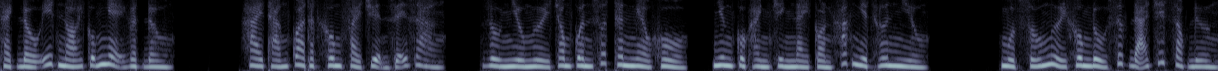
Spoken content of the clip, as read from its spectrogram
Thạch Đầu ít nói cũng nhẹ gật đầu. Hai tháng qua thật không phải chuyện dễ dàng, dù nhiều người trong quân xuất thân nghèo khổ, nhưng cuộc hành trình này còn khắc nghiệt hơn nhiều. Một số người không đủ sức đã chết dọc đường,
